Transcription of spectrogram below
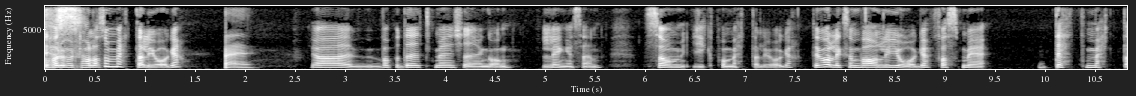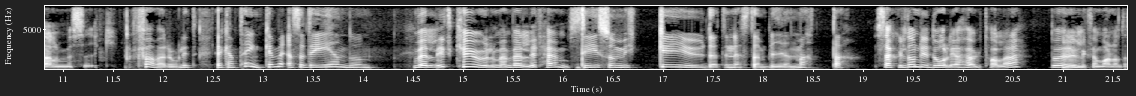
Har du Yes. hört talas om metal-yoga? Nej. Jag var på dejt med en tjej en gång, länge sedan, som gick på metal-yoga. Det var liksom vanlig yoga fast med death metal-musik. Fan vad roligt. Jag kan tänka mig, alltså det är ändå... en- Väldigt kul men väldigt hemskt. Det är så mycket ljud att det nästan blir en matta. Särskilt om det är dåliga högtalare. Då är det Mm. liksom bara något.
